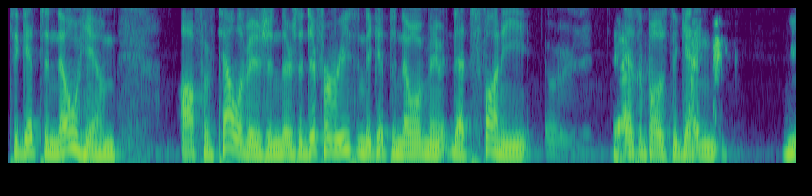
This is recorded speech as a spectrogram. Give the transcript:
to get to know him off of television, there's a different reason to get to know him that's funny Yeah. as opposed to getting You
